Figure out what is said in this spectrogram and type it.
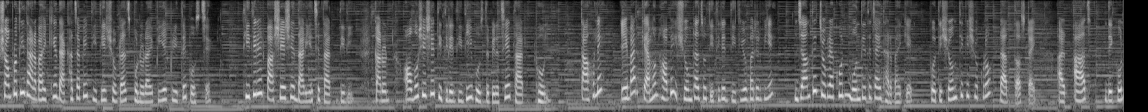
সম্প্রতি ধারাবাহিকে দেখা যাবে তিতির সোমরাজ পুনরায় বিয়ের পিড়িতে বসছে। তিতিরের পাশে এসে দাঁড়িয়েছে তার দিদি, কারণ অবশেষে তিতিরের দিদি বুঝতে পেরেছে তার ভুল। তাহলে এবার কেমন হবে সোমরাজ ও তিতিরের দ্বিতীয়বারের বিয়ে? জানতে চোখ রাখুন মন দিতে চাই ধারাবাহিকে। প্রতি সোম থেকে শুক্র রাত দশটায়। আর আজ দেখুন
